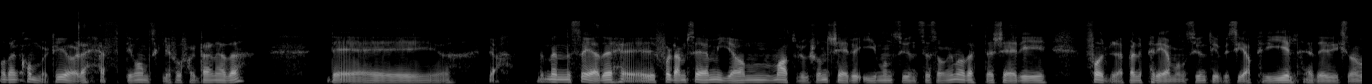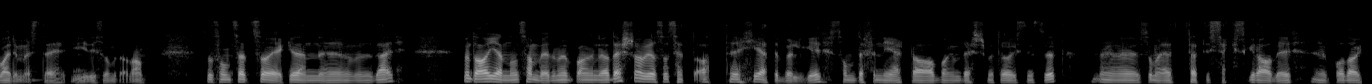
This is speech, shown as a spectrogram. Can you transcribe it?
Og den kommer til å gjøre det heftig vanskelig for folk der nede. Det er ja, men det, for dem så er mye av matproduksjonen skjer jo i monsunsesongen, og dette skjer i forløp eller premonsun, typisk i april. er det liksom det varmeste i disse områdene. Så Sånn sett så er ikke den uh, der. Men da gjennom samarbeidet med Bangladesh har vi også sett at hetebølger, som definert av Bangladesh Meteorologisk Institutt, uh, som er 36 grader uh, på dag,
